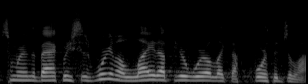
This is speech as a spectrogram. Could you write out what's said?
somewhere in the back, but he says, We're going to light up your world like the 4th of July.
